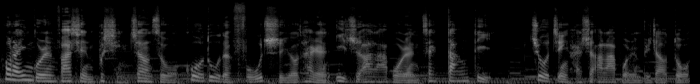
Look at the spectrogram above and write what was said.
后来英国人发现不行，这样子我过度的扶持犹太人，抑制阿拉伯人在当地。究竟还是阿拉伯人比较多，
